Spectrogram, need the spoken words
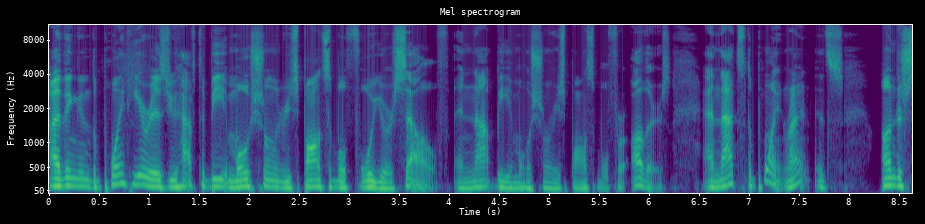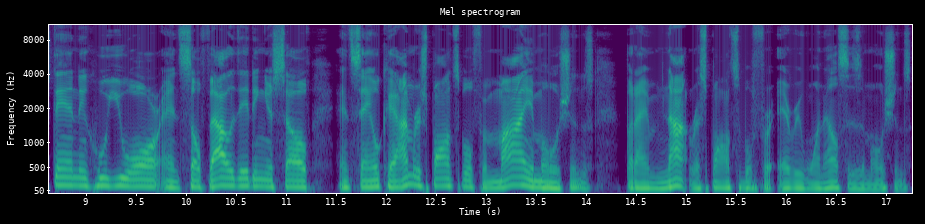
I think the point here is you have to be emotionally responsible for yourself and not be emotionally responsible for others. And that's the point, right? It's understanding who you are and self validating yourself and saying, okay, I'm responsible for my emotions, but I'm not responsible for everyone else's emotions.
